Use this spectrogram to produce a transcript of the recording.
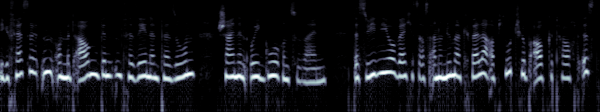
Die gefesselten und mit Augenbinden versehenen Personen scheinen Uiguren zu sein. Das Video, welches aus anonymer Quelle auf YouTube aufgetaucht ist,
